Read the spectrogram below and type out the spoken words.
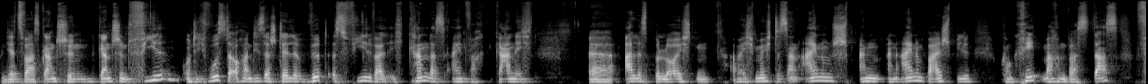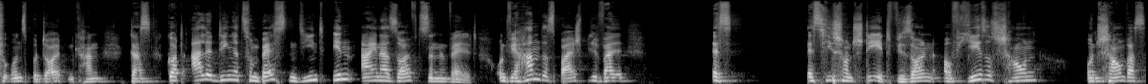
Und jetzt war es ganz schön, ganz schön viel. Und ich wusste auch an dieser Stelle wird es viel, weil ich kann das einfach gar nicht äh, alles beleuchten. Aber ich möchte es an einem, an, an einem Beispiel konkret machen, was das für uns bedeuten kann, dass Gott alle Dinge zum Besten dient in einer seufzenden Welt. Und wir haben das Beispiel, weil es es hier schon steht. Wir sollen auf Jesus schauen und schauen, was,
